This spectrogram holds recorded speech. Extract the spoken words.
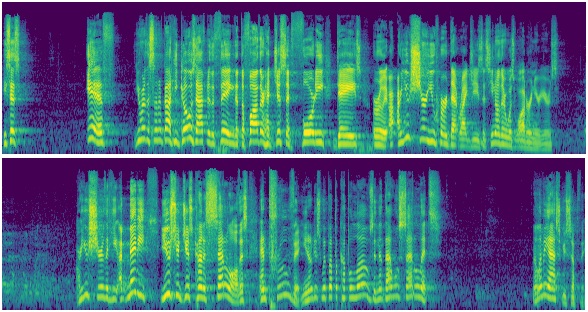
He says, if you are the Son of God. He goes after the thing that the Father had just said 40 days earlier. Are, are, you sure you heard that right, Jesus? You know there was water in your ears. Are you sure that he, uh, maybe you should just kind of settle all this and prove it? You know, just whip up a couple loaves and then that will settle it. Now, let me ask you something.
